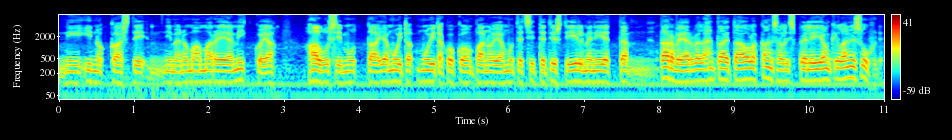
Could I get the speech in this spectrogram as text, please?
niin innokkaasti nimenomaan Maria ja Mikkoja halusi mutta, ja muita, muita kokoonpanoja, mutta sitten tietysti ilmeni, että Tarvajärvellähän taitaa olla kansallispeli jonkinlainen suhde.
